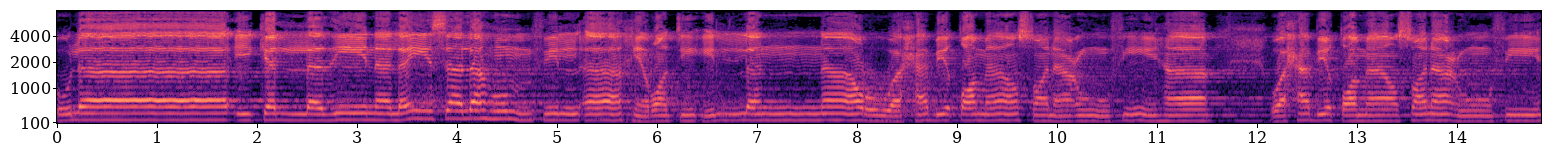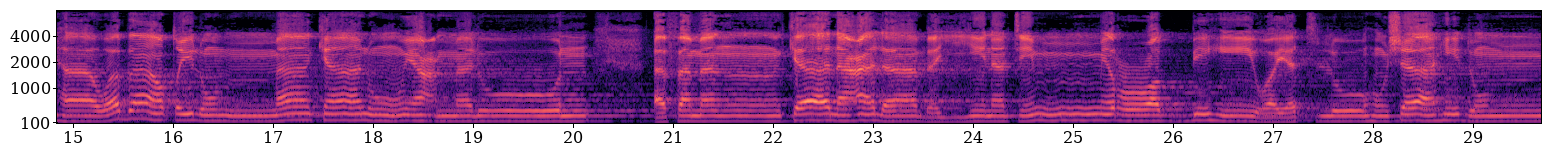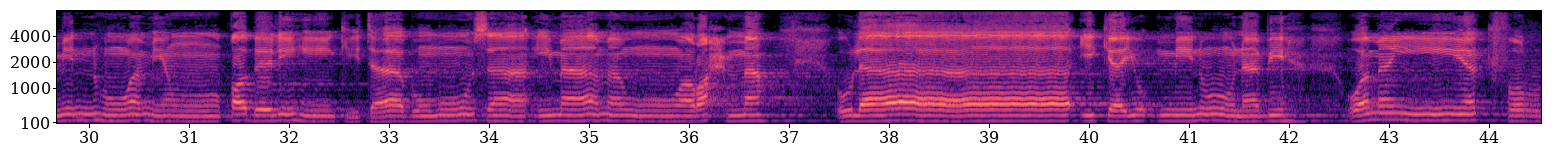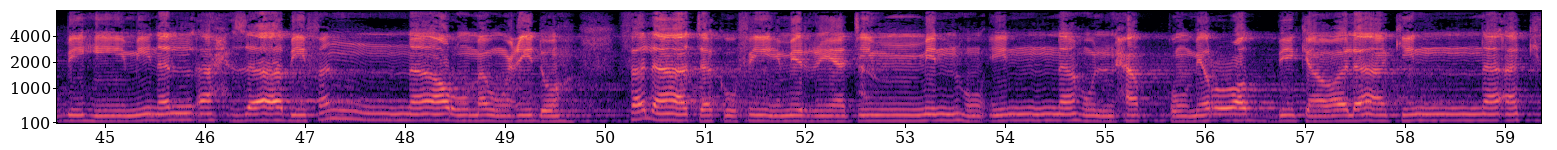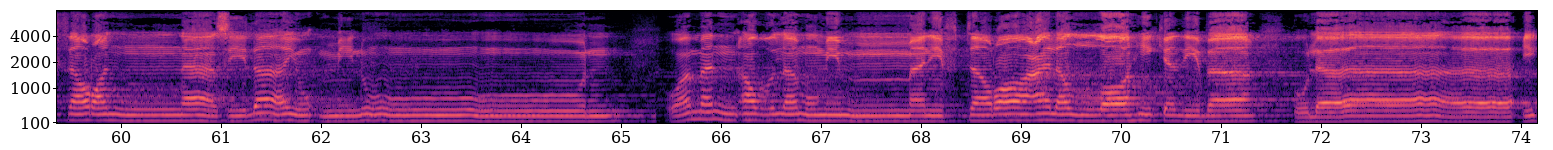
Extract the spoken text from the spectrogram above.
أولئك الذين ليس لهم في الآخرة إلا النار وحبط ما صنعوا فيها وحبط ما صنعوا فيها وباطل ما كانوا يعملون. أفمن كان على بينة من ربه ويتلوه شاهد منه ومن قبله كتاب موسى إماما ورحمة. أولئك يؤمنون به ومن يكفر به من الأحزاب فالنار موعده. فلا تك في مرية منه إنه الحق. من ربك ولكن أكثر الناس لا يؤمنون ومن أظلم ممن افترى على الله كذبا أولئك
